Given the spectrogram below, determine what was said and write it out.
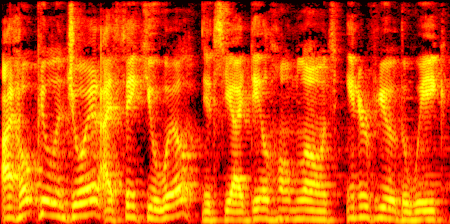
I hope you'll enjoy it. I think you will. It's the Ideal Home Loans interview of the week.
